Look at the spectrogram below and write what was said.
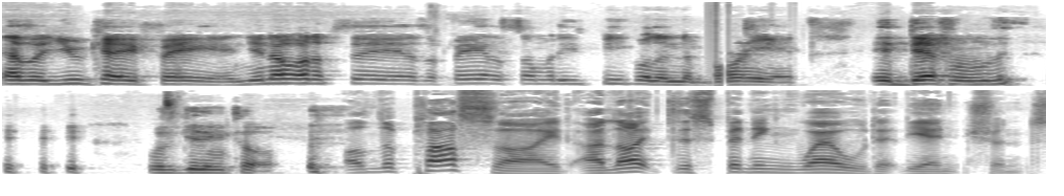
as a UK fan. You know what I'm saying? As a fan of some of these people in the brand, it definitely was getting tough. On the plus side, I liked the spinning weld at the entrance.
